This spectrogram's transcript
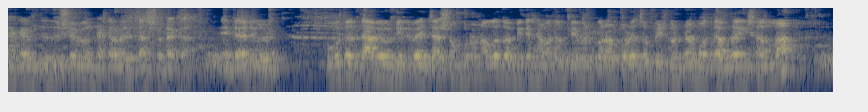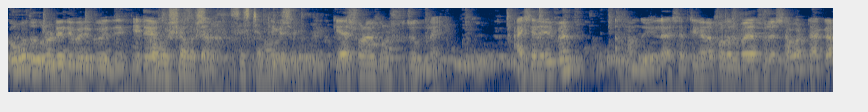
ঢাকার ভিতরে দুশো এবং ঢাকার বাইরে চারশো টাকা। এটা কবুতর দাম এবং ডেলিভারি চার্জ সম্পূর্ণ নগদ বা বিকাশের মাধ্যমে পেমেন্ট করার পরে চব্বিশ ঘণ্টার মধ্যে আমরা ইনশাল্লাহ কবুতরগুলো ডেলিভারি করে দিই। এটা অবশ্যই, অবশ্যই। আছে? অবশ্যই। ক্যাশ অনের কোনো সুযোগ নাই। আইসা নেবেন? আলহামদুলিল্লাহ আইসার ঠিকানা পলাশ ভাই আসলে Savar Dhaka.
